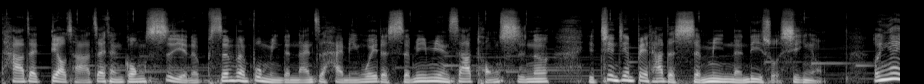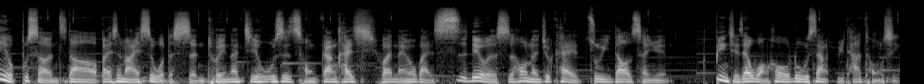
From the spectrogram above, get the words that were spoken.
他在调查斋藤工饰演的身份不明的男子海明威的神秘面纱，同时呢，也渐渐被他的神秘能力所吸引哦。而应该有不少人知道白石麻衣是我的神推，那几乎是从刚开始喜欢男友版四六的时候呢，就开始注意到成员，并且在往后路上与他同行。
